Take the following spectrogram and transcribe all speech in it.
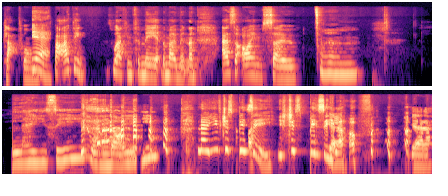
platform. Yeah. But I think it's working for me at the moment. And as I'm so um lazy or naive. no, you've just busy. You're just busy, Yeah. love. yeah.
